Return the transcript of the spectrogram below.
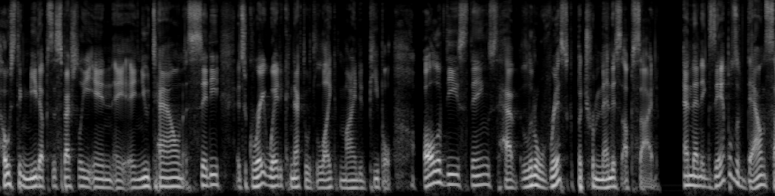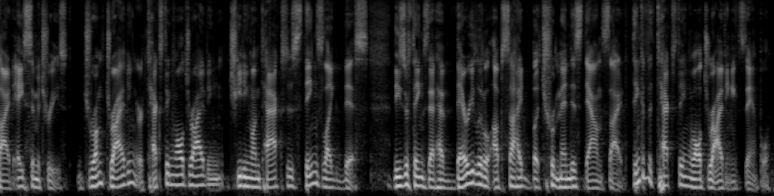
Hosting meetups, especially in a, a new town, a city, it's a great way to connect with like minded people. All of these things have little risk, but tremendous upside. And then examples of downside asymmetries drunk driving or texting while driving, cheating on taxes, things like this. These are things that have very little upside, but tremendous downside. Think of the texting while driving example.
